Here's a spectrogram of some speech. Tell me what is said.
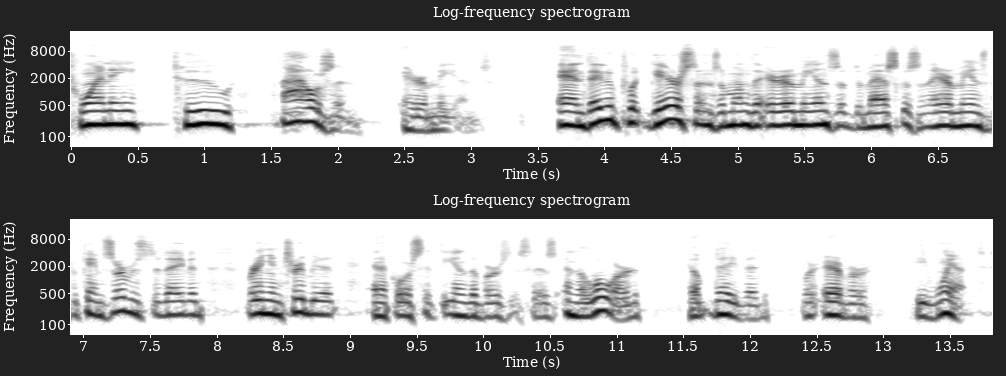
22,000 Arameans. And David put garrisons among the Arameans of Damascus, and the Arameans became servants to David, bringing tribute. And of course, at the end of the verse, it says, And the Lord helped David wherever he went.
